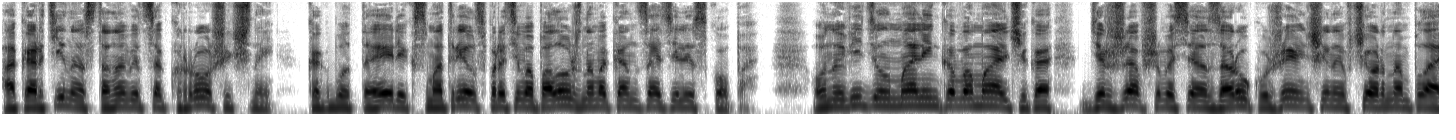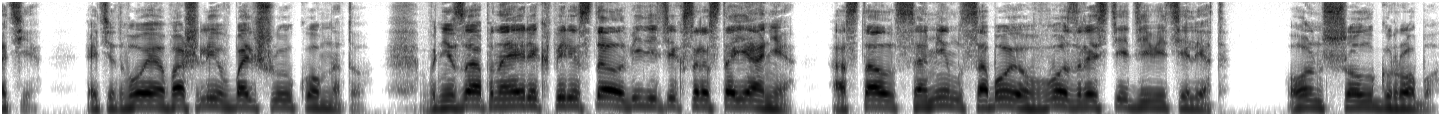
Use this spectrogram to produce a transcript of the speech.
а картина становится крошечной, как будто Эрик смотрел с противоположного конца телескопа. Он увидел маленького мальчика, державшегося за руку женщины в черном платье. Эти двое вошли в большую комнату. Внезапно Эрик перестал видеть их с расстояния, а стал самим собой в возрасте девяти лет. Он шел к гробу.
